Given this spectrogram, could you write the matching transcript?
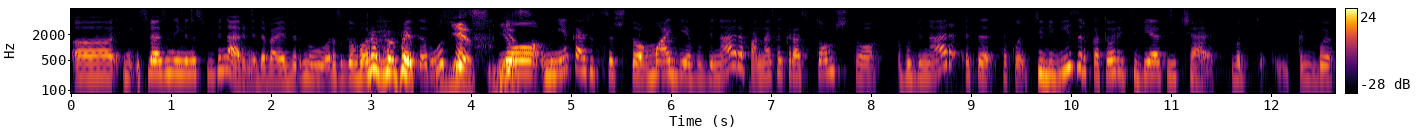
э, связанная именно с вебинарами. Давай я верну разговор в это русло. Yes, yes. Но мне кажется, что магия вебинаров, она как раз в том, что вебинар — это такой телевизор, который тебе отвечает. Вот как бы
